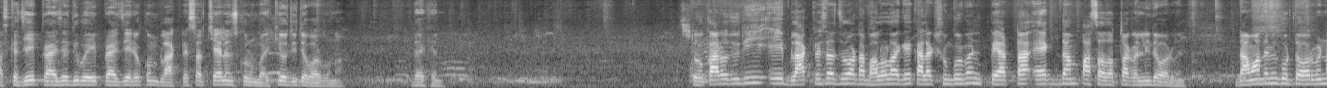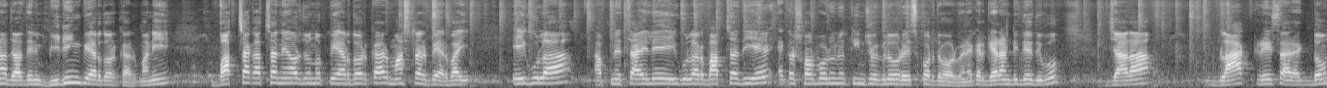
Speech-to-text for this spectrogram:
আজকে যেই প্রাইজে দিব, এই প্রাইজে এরকম ব্ল্যাক রেসার চ্যালেঞ্জ করুন ভাই, কেউ দিতে পারব না। দেখেন। তো কারও যদি এই ব্ল্যাক রেসার জোড়াটা ভালো লাগে কালেকশন করবেন পেয়ারটা একদম পাঁচ হাজার টাকা নিতে পারবেন। দামাদামি করতে পারবেন না, যাদের বিডিং পেয়ার দরকার মানে বাচ্চা কাচ্চা নেওয়ার জন্য পেয়ার দরকার মাস্টার পেয়ার ভাই এইগুলা আপনি চাইলে এইগুলার বাচ্চা দিয়ে একটা সর্বনিম্ন তিনশো কিলো রেস করতে পারবেন। একটা গ্যারান্টি দিয়ে দিব। যারা ব্ল্যাক রেসার একদম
